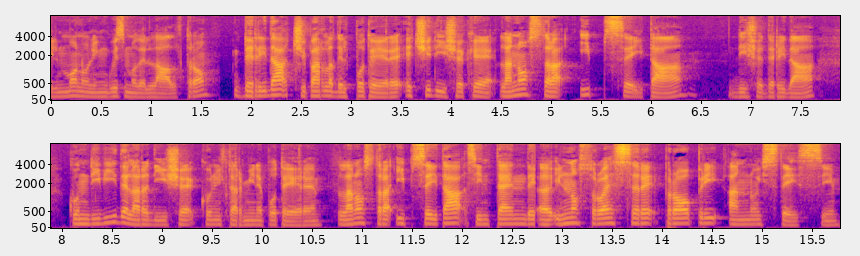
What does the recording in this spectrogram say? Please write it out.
il monolinguismo dell'altro, Derrida ci parla del potere e ci dice che la nostra ipseità, dice Derrida, condivide la radice con il termine potere. La nostra ipseità si intende eh, il nostro essere propri a noi stessi.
